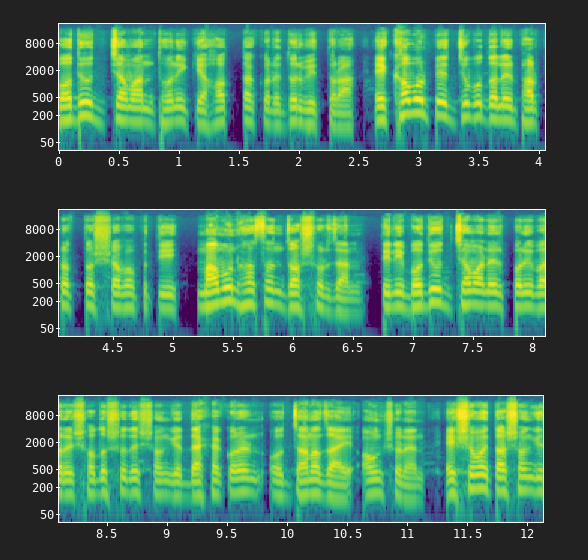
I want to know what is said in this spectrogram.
বদিউজ্জামান ধনীকে হত্যা করে দুর্বৃত্তরা। এ খবর পেয়ে যুবদলের ভারপ্রাপ্ত সভাপতি মামুন হাসান যশোর যান। তিনি বদিউজ্জামানের পরিবারের সদস্যদের সঙ্গে দেখা করেন ও জানাজায় অংশ নেন। এই সময় তার সঙ্গে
